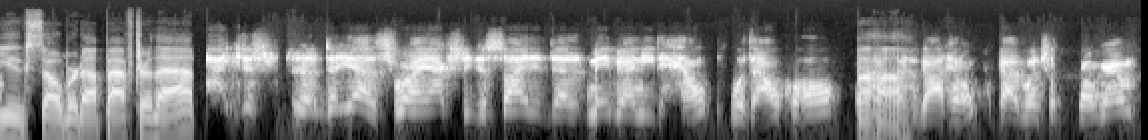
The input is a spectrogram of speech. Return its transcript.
you sobered up after that? I just, uh, yeah, that's where I actually decided that maybe I need help with alcohol. Uh-huh. I went and got help. Got went to a program.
